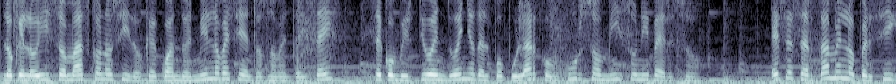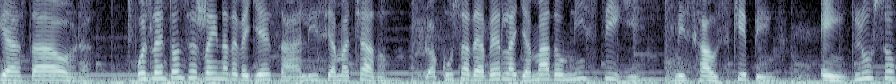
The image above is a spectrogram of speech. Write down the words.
lo que lo hizo más conocido que cuando en 1996 se convirtió en dueño del popular concurso Miss Universo. Ese certamen lo persigue hasta ahora, pues la entonces reina de belleza Alicia Machado lo acusa de haberla llamado Miss Piggy, Miss Housekeeping, e incluso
